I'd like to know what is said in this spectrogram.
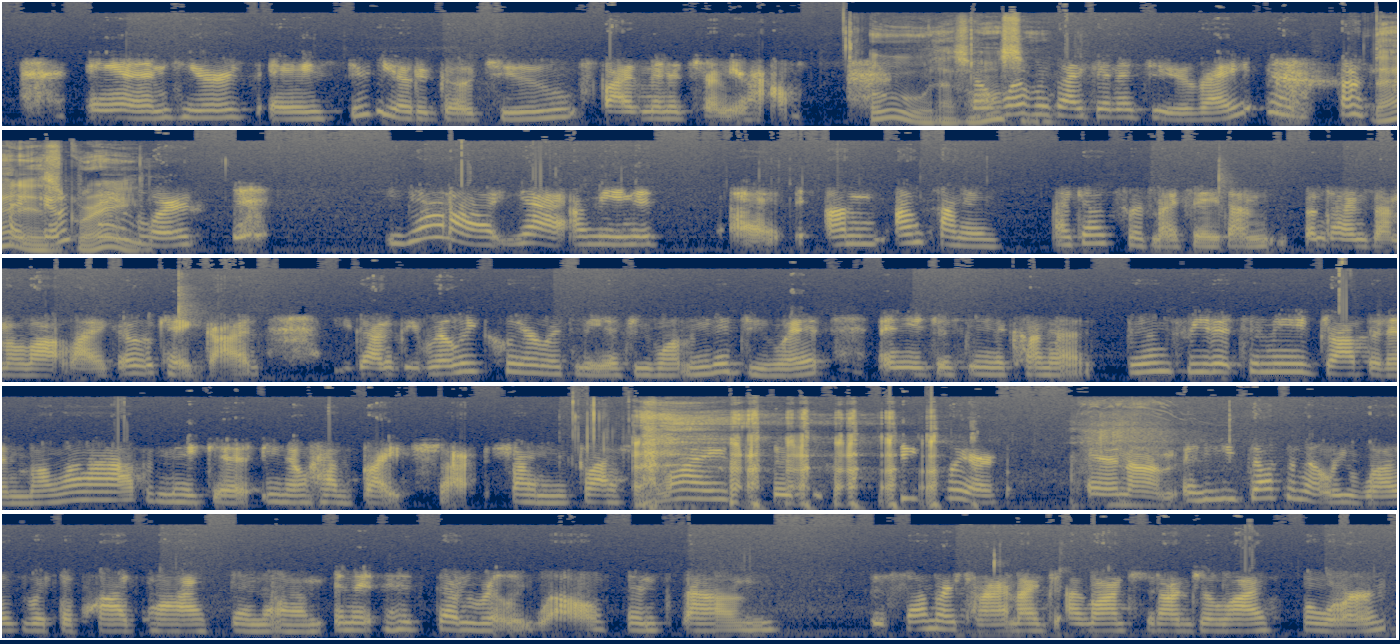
And here's a studio to go to five minutes from your house. Ooh, that's so awesome. what was I going to do, right? That like, is great. Yeah, yeah. I mean, it's uh, I'm I'm kind of I guess with my faith, I'm sometimes I'm a lot like, okay, God, you got to be really clear with me if you want me to do it, and you just need to kind of spoon feed it to me, drop it in my lap, make it, you know, have bright, sh- shining, flashing lights. Be clear. And um, and he definitely was with the podcast, and um, and it has done really well since um, the summertime. I, I launched it on July fourth,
